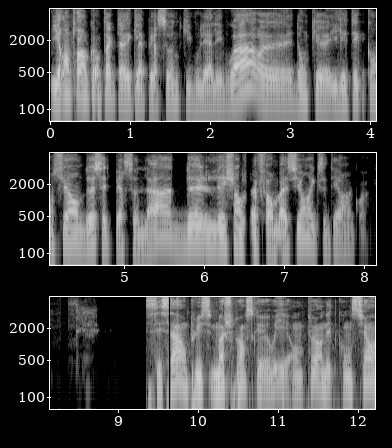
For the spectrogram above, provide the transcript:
Il rentrait en contact avec la personne qu'il voulait aller voir. euh, donc, euh, il était conscient de cette personne-là, de l'échange d'informations, etc. C'est ça en plus. Moi, je pense que oui, on peut en être conscient.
